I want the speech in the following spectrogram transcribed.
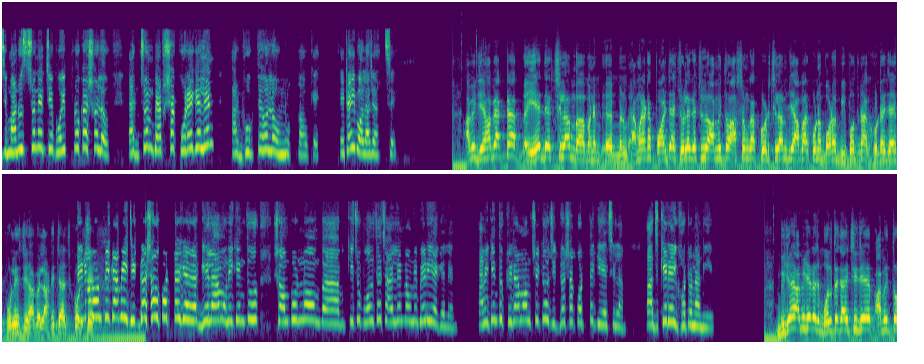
যে মানুষজনের যে বই প্রকাশ হলো, একজন ব্যবসা করে গেলেন আর ভুগতে হলো অন্য কাউকে। এটাই বলা যাচ্ছে। আমি যেভাবে একটা ইয়ে দেখছিলাম মানে এমন একটা পর্যায়ে চলে গেছিল, আমি তো আশঙ্কা করছিলাম যে আবার কোনো বড় বিপদ না ঘটে যায়, পুলিশ যেভাবে লাঠিচার্জ করছে। আমি জিজ্ঞাসাও করতে গেলাম, উনি কিন্তু সম্পূর্ণ কিছু বলতে চাইলেন না, উনি বেরিয়ে গেলেন। আমি কিন্তু ক্রীড়ামন্ত্রীকেও জিজ্ঞাসা করতে গিয়েছিলাম, আজকের এই ঘটনা নিয়ে। বিজয়, আমি যেটা বলতে চাইছি যে, আমি তো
